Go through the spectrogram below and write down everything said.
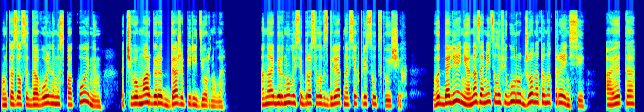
Он казался довольным и спокойным, отчего Маргарет даже передернула. Она обернулась и бросила взгляд на всех присутствующих. В отдалении она заметила фигуру Джонатана Тренси, а это...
